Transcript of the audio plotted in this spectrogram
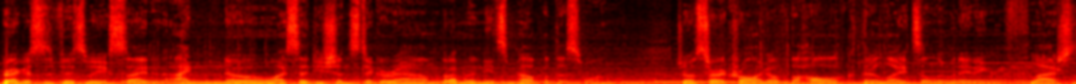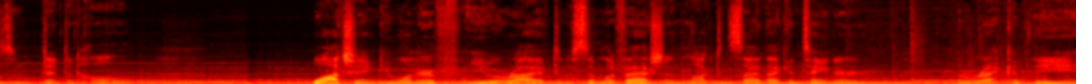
Dragos is visibly excited. I know I said you shouldn't stick around, but I'm going to need some help with this one. Drones started crawling over the hull, their lights illuminating flashes of dented hull. Watching, you wonder if you arrived in a similar fashion, locked inside that container, the wreck of the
